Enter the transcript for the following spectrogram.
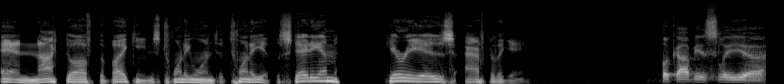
and knocked off the Vikings 21 to 20 at the stadium. Here he is after the game. Look, obviously, uh,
